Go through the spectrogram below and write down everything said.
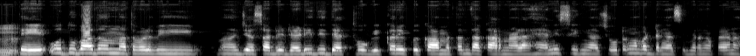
ਹੂੰ। ਤੇ ਉਸ ਤੋਂ ਬਾਅਦ ਮਤਲਬ ਵੀ ਅਹ ਜੇ ਸਾਡੇ ਡੈਡੀ ਦੀ ਡੈਥ ਹੋ ਗਈ ਘਰੇ ਕੋਈ ਕੰਮ ਧੰਦਾ ਕਰਨ ਵਾਲਾ ਹੈ ਨਹੀਂ ਸੀਗੀਆਂ ਛੋਟੀਆਂ ਵੱਡੀਆਂ ਸੀ ਮੇਰੀਆਂ ਭੈਣਾਂ।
